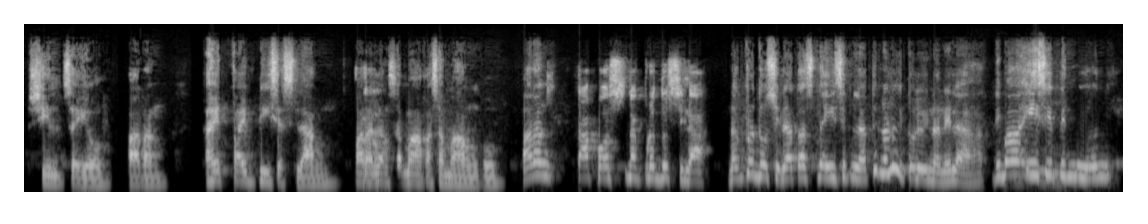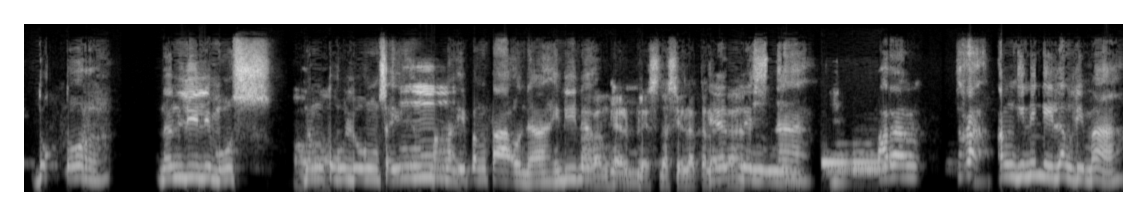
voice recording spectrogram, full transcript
shield sa iyo parang kahit five pieces lang para Oo. lang sa mga kasamahan ko parang Tapos nag-produce sila. nag-produce sila tapos naisip nila tinuloy-tuloy na nila di ba isipin mo yun doktor nanlilimos Oo. ng tulong sa i- Mm. mga ibang tao na hindi na Parang helpless na sila talaga. helpless na parang saka ang hiningi lang lima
